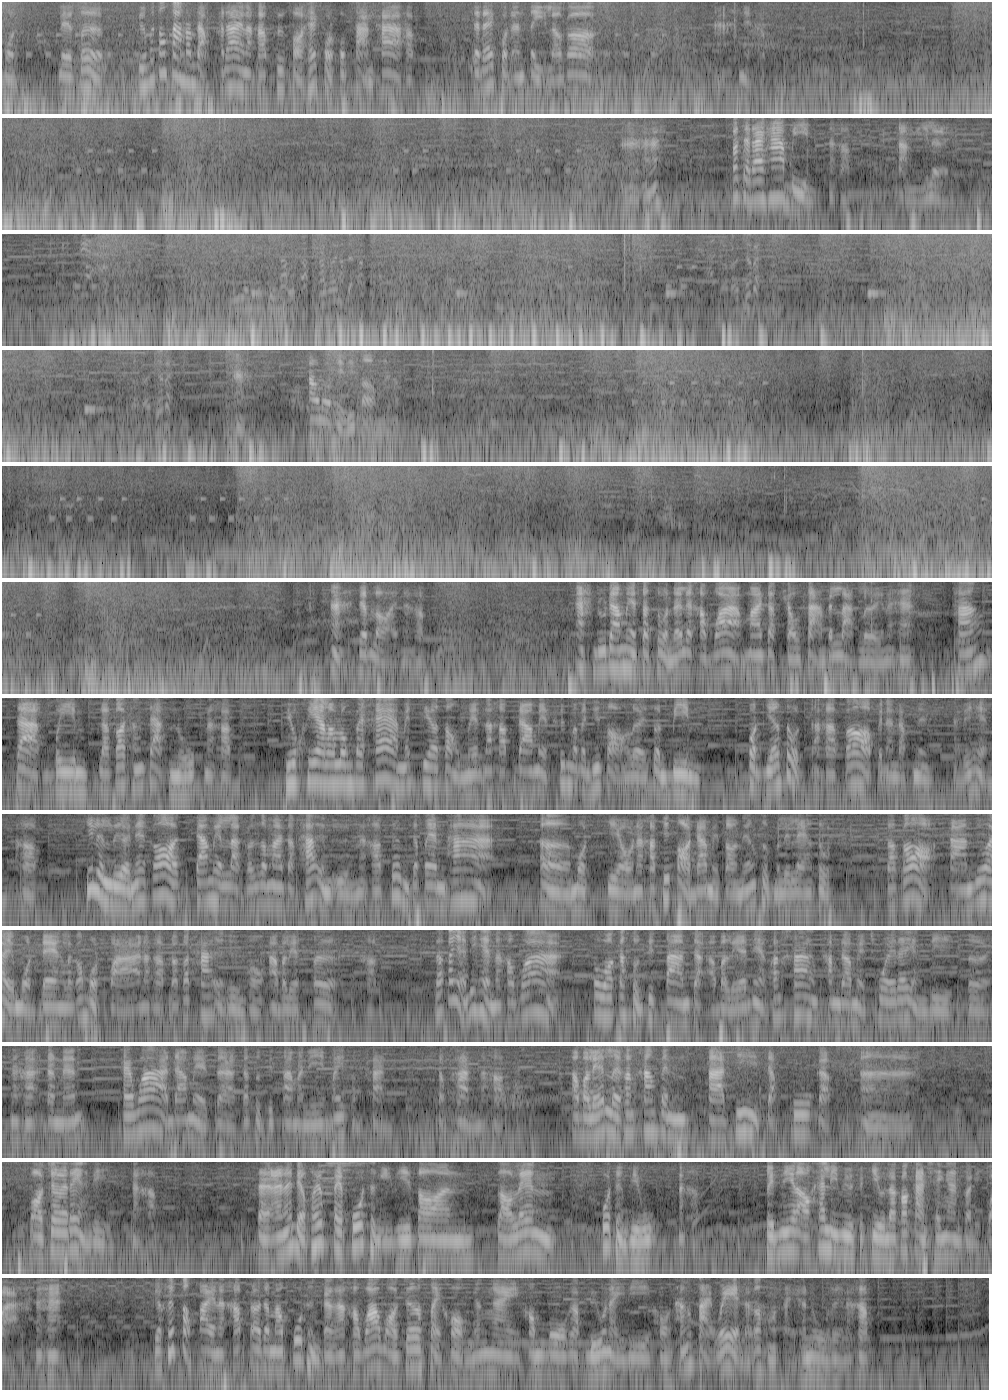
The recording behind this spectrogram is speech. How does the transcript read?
หมดเลเซอร์ คือไม่ต้องตามลำดับก็ได้นะครับ คือขอให้กดครบสามท่าครับ จะได้กดอันติแล้วก็ จะได้ 5 บีมนะครับตามนี้เลยเข้าโรเทตที่ 2 นะครับ ดูดาเมจสัดส่วนได้เลยครับว่ามาจากแถว 3 เป็นหลักเลยนะฮะ ทั้งจากบีมแล้วก็ทั้งจากนุกนะครับนิวเคลียร์เราลงไปแค่เม็ดเดียว 2 เม็ดนะครับดาเมจขึ้นมาเป็นที่ 2 เลย ส่วนบีมกดเยอะสุดนะครับก็เป็นอันดับหนึ่งอย่างที่เห็นนะครับ ที่เหลือๆเนี่ยก็ดาเมจหลักเราจะมาจากท่าอื่นๆนะครับซึ่งจะเป็นท่าเอ่อหมดเคียวนะครับที่ต่อดาเมจต่อเนื่องสุดมันเลยแรงสุด แล้วก็ตามด้วยหมดแดงแล้วก็หมดฟ้านะครับแล้วก็ท่าอื่นๆของอาร์เบเลสเตอร์ครับแล้วก็อย่างที่เห็นนะครับว่า ตัวกระสุนติดตามจากอาร์เบเลสเนี่ยค่อนข้างทำดาเมจช่วยได้อย่างดีเลยนะฮะดังนั้นใครว่าดาเมจจากกระสุนติดตามอันนี้ไม่สำคัญสำคัญนะครับอาร์เบเลสเลยค่อนข้างเป็นพาร์ทที่จับคู่กับอ่าวอลเจอร์ได้อย่างดีนะครับ แต่อันนั้นเดี๋ยวค่อยไปพูดถึงอีกทีตอนเราเล่นพูดถึงบิวนะครับคลิปนี้เราเอาแค่รีวิวสกิลแล้วก็การใช้งานก่อนดีกว่านะฮะ เดี๋ยวคลิปต่อไปนะครับ เราจะมาพูดถึงกันนะครับว่าวอลเจอร์ใส่ของยังไง คอมโบกับบิวไหนดีของทั้งสายเวท แล้วก็ของสายธนูเลยนะครับ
